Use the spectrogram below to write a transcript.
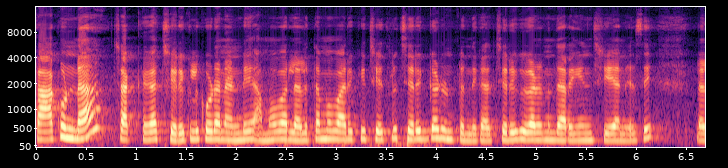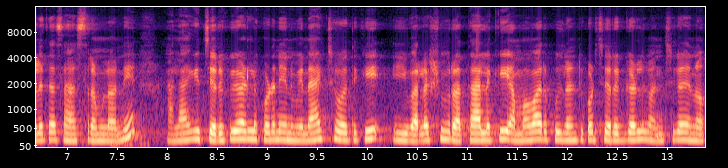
కాకుండా చక్కగా చెరుకులు కూడానండి. అమ్మవారి లలితమ్మ వారికి చేతిలో చెరుకుగడ ఉంటుంది కదా చెరుకుగడను ధరించి అనేసి లలిత సహస్రంలోని. అలాగే చెరుకుగడలు కూడా నేను వినాయక చవితికి ఈ వరలక్ష్మి వ్రతాలకి అమ్మవారి పూజలంటే కూడా చెరుకుగడలు మంచిగా నేను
